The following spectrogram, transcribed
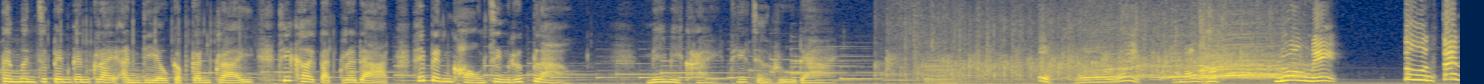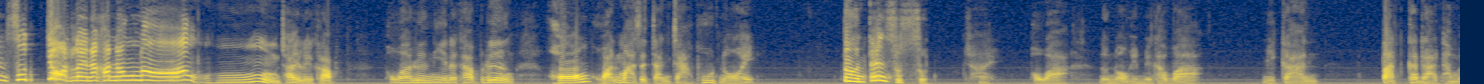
แต่มันจะเป็นกันไกลอันเดียวกับกันไกลที่เคยตัดกระดาษให้เป็นของจริงหรือเปล่า ไม่มีใครที่จะรู้ได้ โอ้โหยน้องๆครับ เรื่องนี้ ตื่นเต้นสุดยอดเลยนะคะน้องๆอื้อหือใช่เลยครับ เพราะว่าเรื่องนี้นะครับ เรื่องของขวัญมหัศจรรย์จากพูดน้อย ตื่นเต้นสุดๆใช่ เพราะว่าน้องๆเห็นไหมครับว่า มีการตัดกระดาษธรรม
